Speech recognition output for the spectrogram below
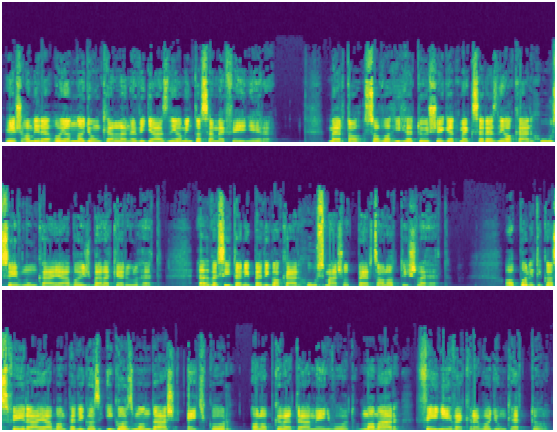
és amire olyan nagyon kellene vigyáznia, mint a szemefényére. Mert a szavahihetőséget megszerezni akár 20 év munkájába is belekerülhet. Elveszíteni pedig akár 20 másodperc alatt is lehet. A politika szférájában pedig az igazmondás egykor alapkövetelmény volt. Ma már fényévekre vagyunk ettől.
